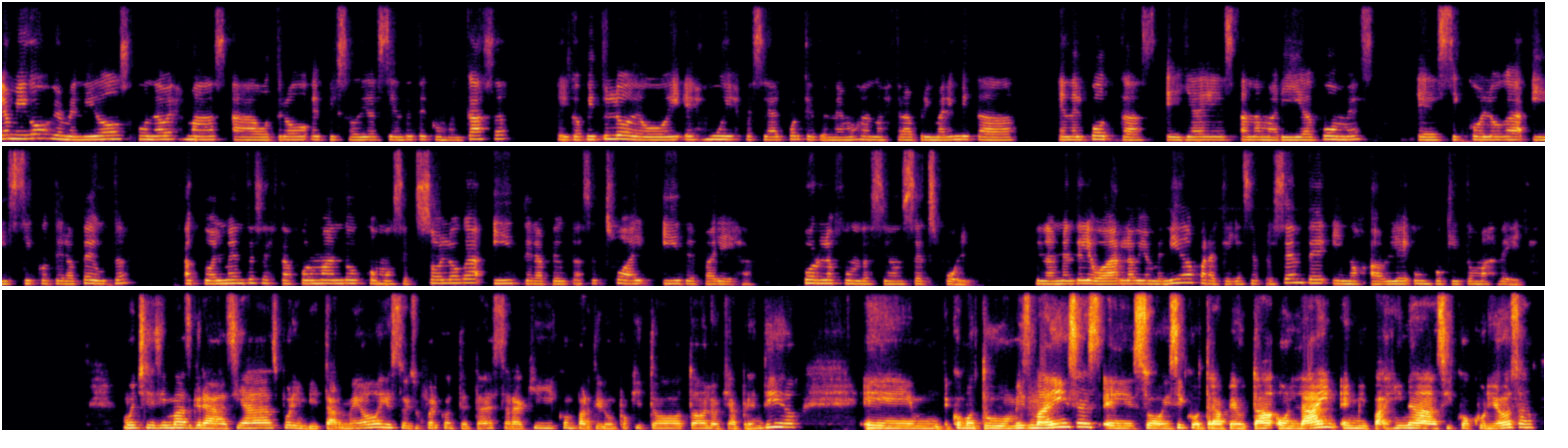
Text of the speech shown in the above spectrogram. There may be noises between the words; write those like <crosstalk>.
Hola amigos, bienvenidos una vez más a otro episodio de Siéntete como en casa. El capítulo de hoy es muy especial porque tenemos a nuestra primera invitada en el podcast. Ella es Ana María Gómez, es psicóloga y psicoterapeuta. Actualmente se está formando como sexóloga y terapeuta sexual y de pareja por la Fundación Sexpol. Finalmente le voy a dar la bienvenida para que ella se presente y nos hable un poquito más de ella. Muchísimas gracias por invitarme hoy. Estoy súper contenta de estar aquí y compartir un poquito todo lo que he aprendido. Em, como tú misma dices, eh, soy psicoterapeuta online en mi página Psicocuriosa.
